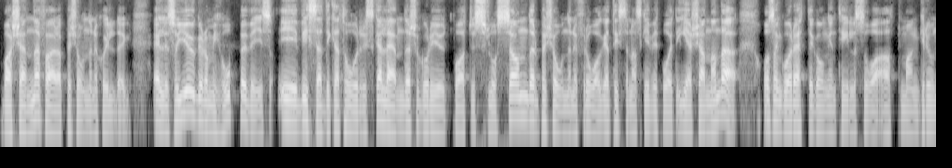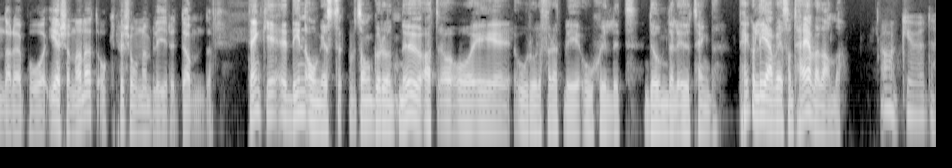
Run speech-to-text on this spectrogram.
bara känner för att personen är skyldig. Eller så ljuger de ihop bevis. I vissa diktatoriska länder så går det ju ut på att du slår sönder personen i fråga tills den har skrivit på ett erkännande. Och sen går rättegången till så att man grundar det på erkännandet och personen blir dömd. Tänk eh, din ångest som går runt nu att, och är orolig för att bli oskyldigt dömd eller uthängd. Tänk att leva i ett sånt här jävla land då. Åh gud.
